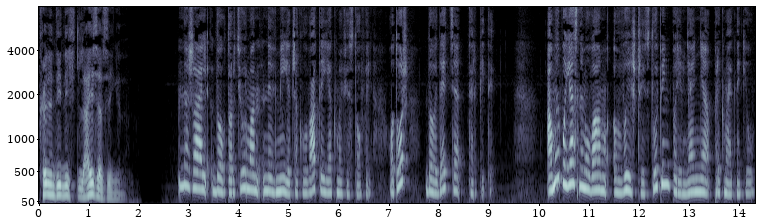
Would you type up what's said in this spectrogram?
Können die nicht leiser singen? На жаль, доктор Тюрман не вміє чаклувати, як Мефістофель, отож доведеться терпіти. А ми пояснимо вам вищий ступінь порівняння прикметників.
